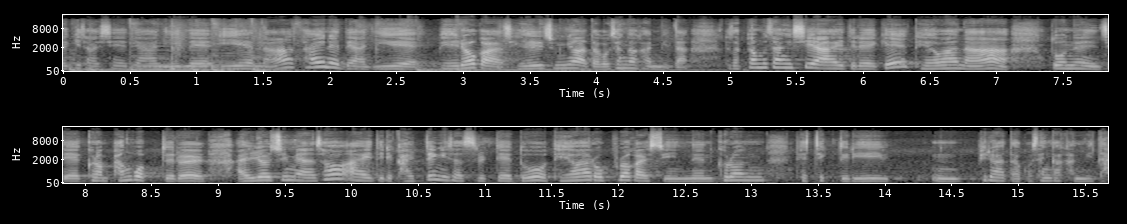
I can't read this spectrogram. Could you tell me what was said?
자기 자신에 대한 이해, 이해 나 타인에 대한 이해, 배려가 제일 중요하다고 생각합니다. 그래서 평상시에 아이들에게 대화나 또는 이제 그런 방법들을 알려주면서 아이들이 갈등이 있었을 때도 대화로 풀어갈 수 있는 그런 대책들이 음, 필요하다고 생각합니다.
